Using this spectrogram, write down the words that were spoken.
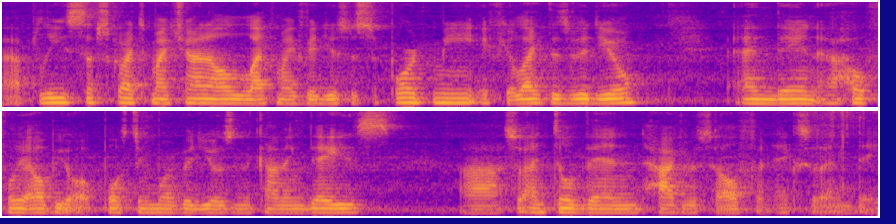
Uh, please subscribe to my channel like my videos to support me if you like this video. And then uh, hopefully I'll be posting more videos in the coming days. Uh, so until then have yourself an excellent day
